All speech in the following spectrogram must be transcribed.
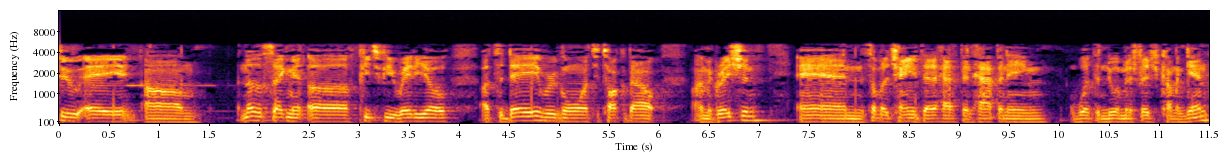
to a um, another segment of P2P Radio. Uh, today we're going to talk about immigration and some of the change that has been happening with the new administration coming in. And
